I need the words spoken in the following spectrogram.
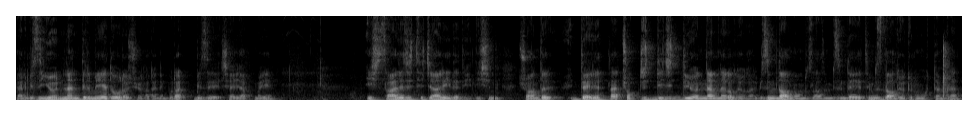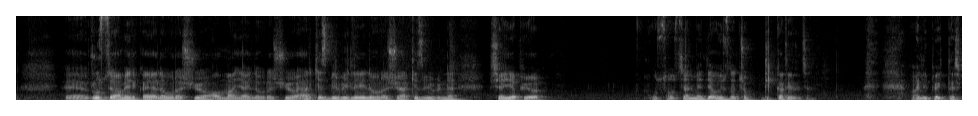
Yani bizi yönlendirmeye de uğraşıyorlar. Hani bırak bizi şey yapmayı. İş sadece ticari de değil. İşin şu anda devletler çok ciddi ciddi önlemler alıyorlar. Bizim de almamız lazım. Bizim devletimiz de alıyordur muhtemelen. Ee, Rusya Amerika ile uğraşıyor. Almanya ile uğraşıyor. Herkes birbirleriyle uğraşıyor. Herkes birbirine şey yapıyor. Bu sosyal medya o yüzden çok dikkat edeceksin. Ali Bektaş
